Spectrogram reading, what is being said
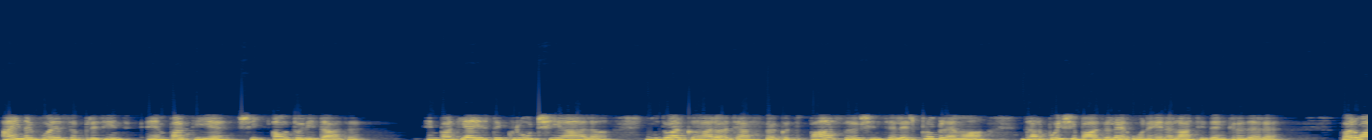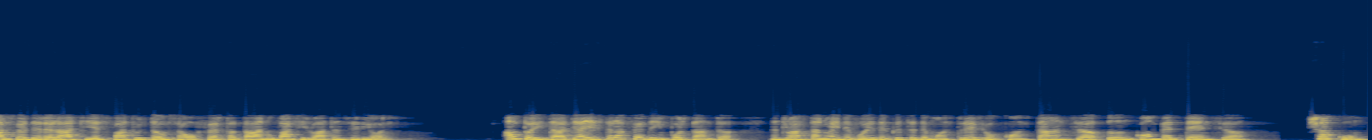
ai nevoie să prezinți empatie și autoritate. Empatia este crucială, nu doar că arăți astfel că îți pasă și înțelegi problema, dar pui și bazele unei relații de încredere. Fără o astfel de relație, sfatul tău sau oferta ta nu va fi luată în serios. Autoritatea este la fel de importantă. Pentru asta nu ai nevoie decât să demonstrezi o constanță în competență. Și acum,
